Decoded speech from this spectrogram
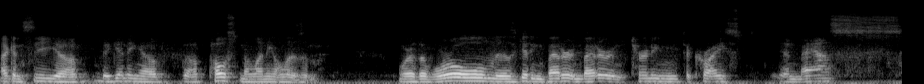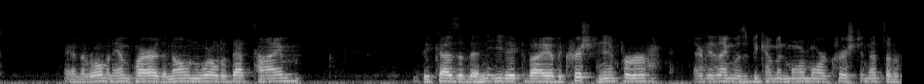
I can see a beginning of uh, post-millennialism, where the world is getting better and better and turning to Christ in mass. And the Roman Empire, the known world at that time, because of an edict by the Christian emperor, everything was becoming more and more Christian. That's a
